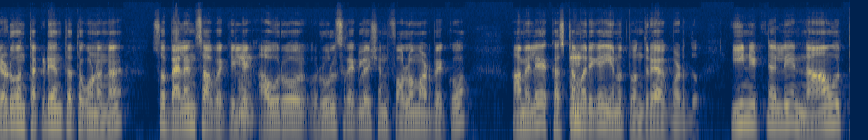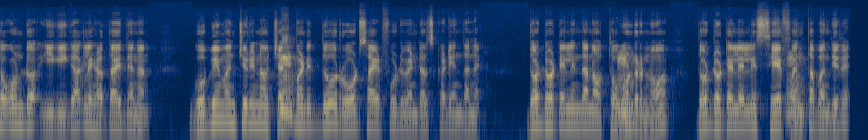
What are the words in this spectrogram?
ಎರಡು ಒಂದು ತಕಡಿ ಅಂತ ತೊಗೊಳೋಣ ಸೊ ಬ್ಯಾಲೆನ್ಸ್ ಆಗ್ಬೇಕು ಇಲ್ಲಿ. ಅವರು ರೂಲ್ಸ್ ರೆಗ್ಯುಲೇಷನ್ ಫಾಲೋ ಮಾಡಬೇಕು. ಆಮೇಲೆ ಕಸ್ಟಮರಿಗೆ ಏನೂ ತೊಂದರೆ ಆಗಬಾರ್ದು. ಈ ನಿಟ್ಟಿನಲ್ಲಿ ನಾವು ತಗೊಂಡು ಈಗ ಈಗಾಗಲೇ ಹೇಳ್ತಾ ಇದ್ದೆ ನಾನು ಗೋಬಿ ಮಂಚೂರಿ ನಾವು ಚೆಕ್ ಮಾಡಿದ್ದು ರೋಡ್ ಸೈಡ್ ಫುಡ್ ವೆಂಡರ್ಸ್ ಕಡೆಯಿಂದಾನೆ. ದೊಡ್ಡ ಹೋಟೆಲಿಂದ ನಾವು ತೊಗೊಂಡ್ರು ದೊಡ್ಡ ಹೋಟೆಲಲ್ಲಿ ಸೇಫ್ ಅಂತ ಬಂದಿದೆ.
